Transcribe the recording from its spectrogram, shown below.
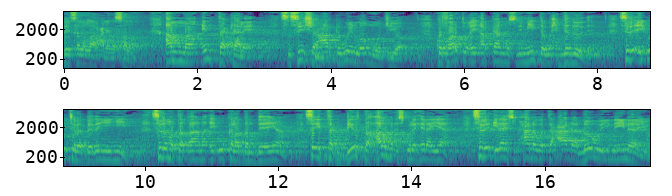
tukaday sala allahu calayh wasalam amaa inta kale si shacaarka weyn loo muujiyo kufaartu ay arkaan muslimiinta waxdadooda sida ay u tiro badan yihiin sida mataqaana ay u kala dambeeyaan say takbiirta hal mar iskula helayaan sida ilaahay subxaana wa tacaala loo weynaynaayo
